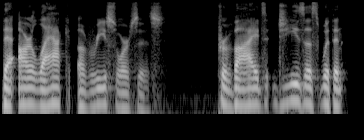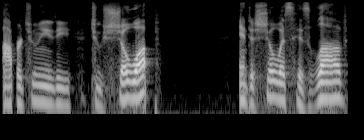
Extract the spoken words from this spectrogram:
that our lack of resources provides Jesus with an opportunity to show up and to show us his love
